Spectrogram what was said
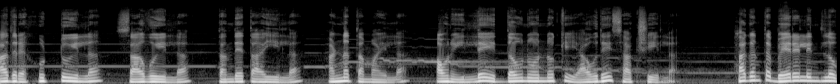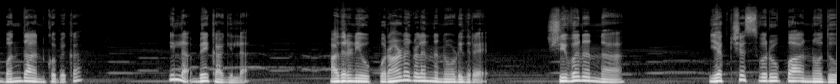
ಆದರೆ ಹುಟ್ಟು ಇಲ್ಲ, ಸಾವು ಇಲ್ಲ, ತಂದೆ ತಾಯಿ ಇಲ್ಲ, ಅಣ್ಣ ತಮ್ಮ ಇಲ್ಲ, ಅವನು ಇಲ್ಲೇ ಇದ್ದವನು ಅನ್ನೋಕ್ಕೆ ಯಾವುದೇ ಸಾಕ್ಷಿ ಇಲ್ಲ. ಹಾಗಂತ ಬೇರೆಲ್ಲಿಂದಲೋ ಬಂದ ಅನ್ಕೋಬೇಕಾ? ಇಲ್ಲ, ಬೇಕಾಗಿಲ್ಲ. ಆದರೆ ನೀವು ಪುರಾಣಗಳನ್ನು ನೋಡಿದರೆ ಶಿವನನ್ನ ಯಕ್ಷ ಸ್ವರೂಪ ಅನ್ನೋದು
